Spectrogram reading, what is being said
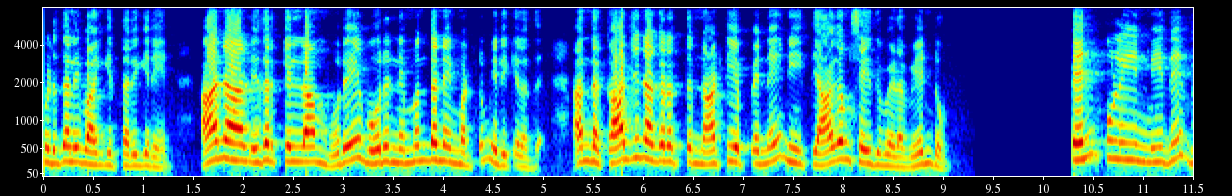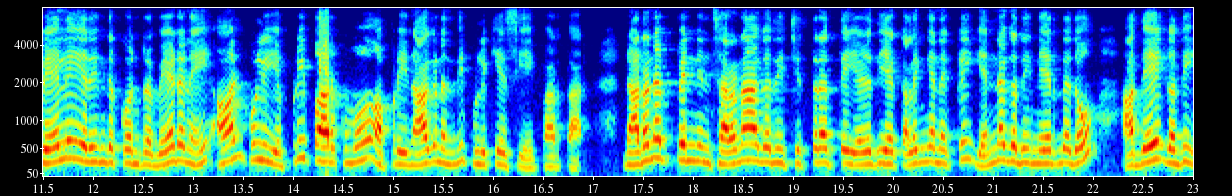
விடுதலை வாங்கி தருகிறேன். ஆனால் இதற்கெல்லாம் ஒரே ஒரு நிபந்தனை மட்டும் இருக்கிறது. அந்த காஞ்சி நகரத்து நாட்டிய பெண்ணை நீ தியாகம் செய்துவிட வேண்டும். பெண் புலியின் மீது வேலை எறிந்து கொன்ற வேடனை ஆண் புலி எப்படி பார்க்குமோ அப்படி நாகநந்தி புலிகேசியை பார்த்தார். நடனப்பெண்ணின் சரணாகதி சித்திரத்தை எழுதிய கலைஞனுக்கு என்ன கதி நேர்ந்ததோ அதே கதி.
